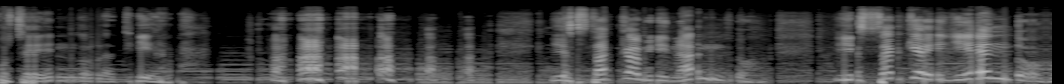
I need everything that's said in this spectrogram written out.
poseyendo la tierra. y está caminando, y está creyendo,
